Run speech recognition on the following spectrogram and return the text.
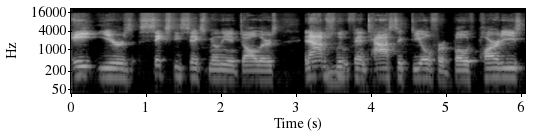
Eight years, $66 million. An absolute mm-hmm. fantastic deal for both parties.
